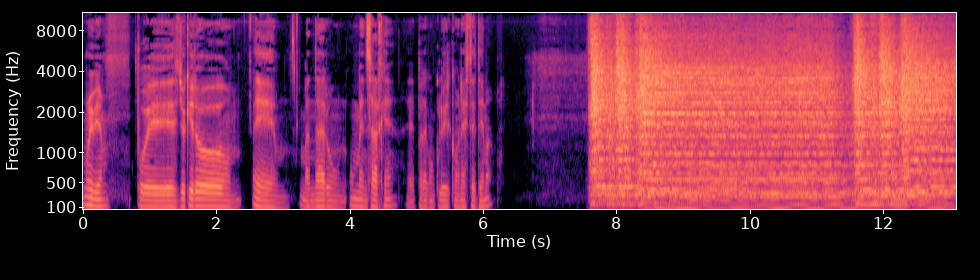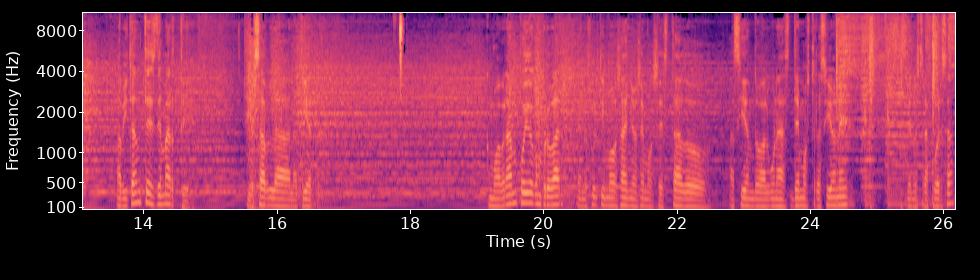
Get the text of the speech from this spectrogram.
Muy bien, pues yo quiero eh, mandar un, un mensaje eh, para concluir con este tema. Habitantes de Marte, les habla la Tierra. Como habrán podido comprobar, en los últimos años hemos estado haciendo algunas demostraciones de nuestra fuerza,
